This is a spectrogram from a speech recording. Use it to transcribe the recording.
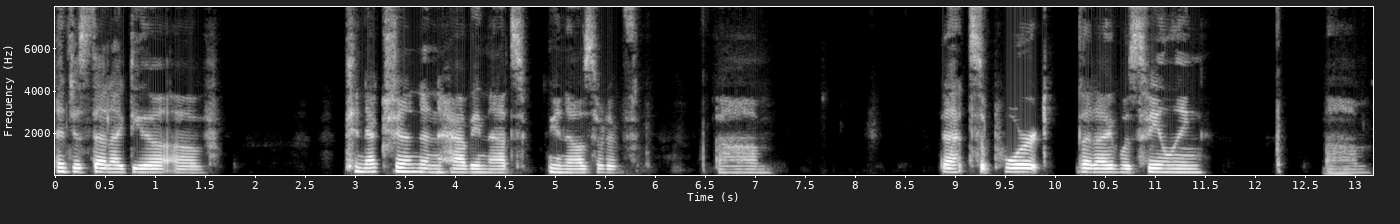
and just that idea of connection and having that, you know, sort of um, that support that I was feeling um,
